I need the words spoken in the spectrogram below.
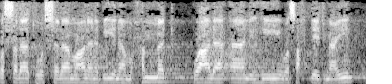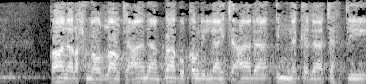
والصلاة والسلام على نبينا محمد وعلى آله وصحبه أجمعين. قال رحمه الله تعالى باب قول الله تعالى إنك لا تهدي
